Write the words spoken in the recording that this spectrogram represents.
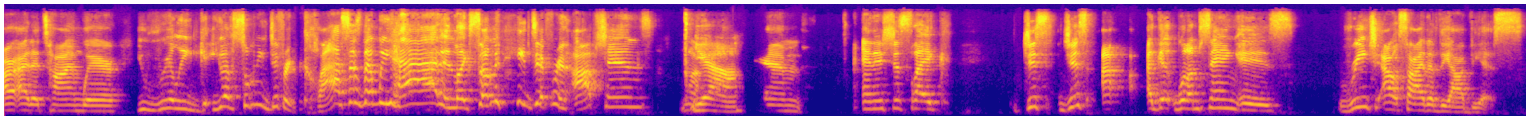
are at a time where you really get, you have so many different classes that we had, and like so many different options. Yeah, and and it's just like, just just I, I get what I'm saying is reach outside of the obvious.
